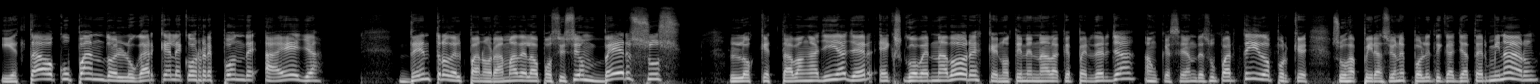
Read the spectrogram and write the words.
y está ocupando el lugar que le corresponde a ella dentro del panorama de la oposición versus los que estaban allí ayer, exgobernadores que no tienen nada que perder ya, aunque sean de su partido, porque sus aspiraciones políticas ya terminaron.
